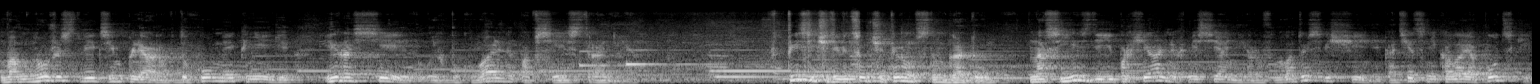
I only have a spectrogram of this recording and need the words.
во множестве экземпляров духовные книги и рассеивал их буквально по всей стране. В 1914 году на съезде епархиальных миссионеров молодой священник, отец Николай Апоцкий,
